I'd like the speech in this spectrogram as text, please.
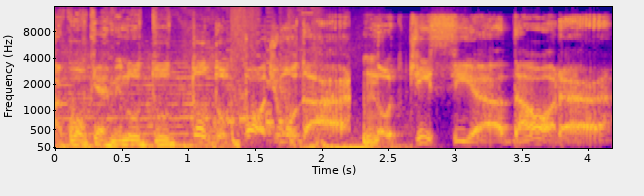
A qualquer minuto, tudo pode mudar. Notícia da hora.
